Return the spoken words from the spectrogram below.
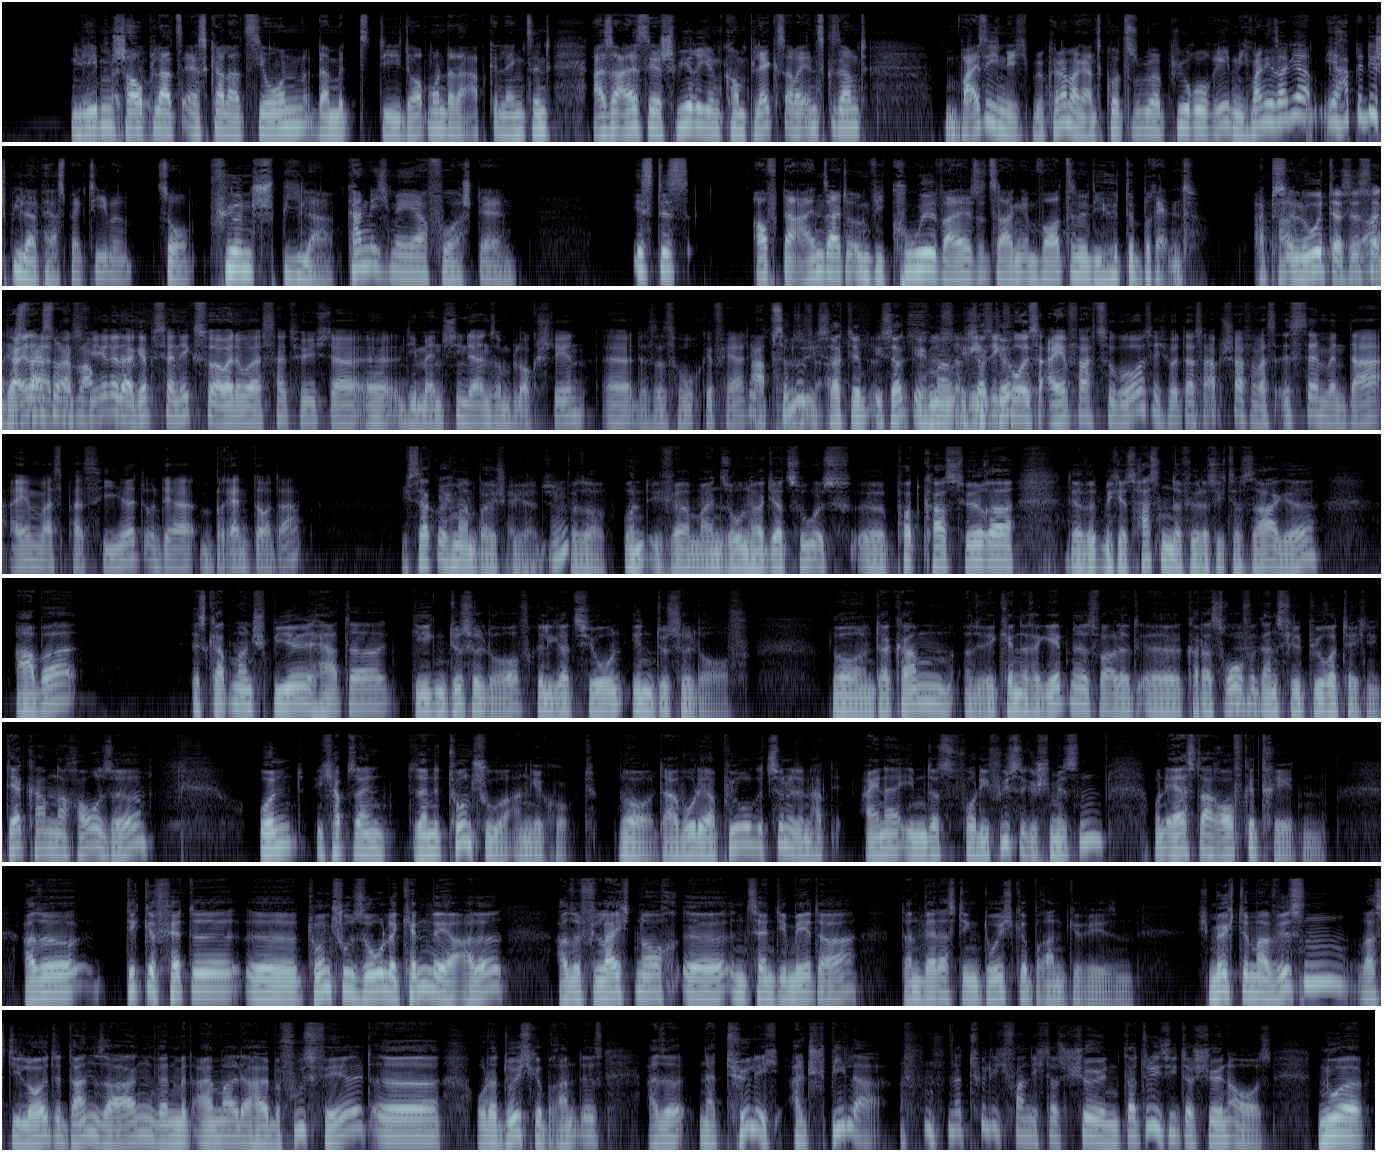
Nebenschauplatz, Eskalation, damit die Dortmunder da abgelenkt sind. Also alles sehr schwierig und komplex, aber insgesamt weiß ich nicht. Wir können ja mal ganz kurz über Pyro reden. Ich meine, ihr sagt ja, ihr habt ja die Spielerperspektive. So, für einen Spieler kann ich mir ja vorstellen. Ist es auf der einen Seite irgendwie cool, weil sozusagen im Wortsinne die Hütte brennt. Absolut, das ist Ja, eine ich geile weiß Atmosphäre, da gibt es ja nichts so, aber du hast natürlich da äh, die Menschen, die da in so einem Block stehen, äh, das ist hochgefährlich. Absolut. Also ich sag dir, ich sag Das, euch mal, das ich sag Risiko dir, ist einfach zu groß, ich würde das abschaffen. Was ist denn, wenn da einem was passiert und der brennt dort ab? ich sag euch mal ein Beispiel. Mhm. Pass auf. Und ich, ja, mein Sohn hört ja zu, ist äh, Podcast-Hörer, der wird mich jetzt hassen dafür, dass ich das sage. Aber es gab mal ein Spiel Hertha gegen Düsseldorf, Relegation in Düsseldorf. So, und da kam, also wir kennen das Ergebnis, war alle äh, Katastrophe, ganz viel Pyrotechnik. Der kam nach Hause und ich habe sein, seine Turnschuhe angeguckt. So, da wurde ja Pyro gezündet, dann hat einer ihm das vor die Füße geschmissen und er ist darauf getreten. Also dicke, fette äh, Turnschuhsohle kennen wir ja alle. Also vielleicht noch äh, einen Zentimeter, dann wäre das Ding durchgebrannt gewesen. Ich möchte mal wissen, was die Leute dann sagen, wenn mit einmal der halbe Fuß fehlt äh, oder durchgebrannt ist. Also natürlich als Spieler, natürlich fand ich das schön. Natürlich sieht das schön aus. Nur,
